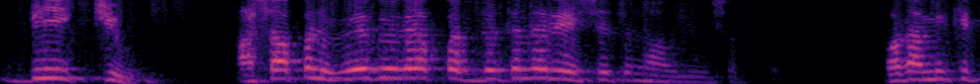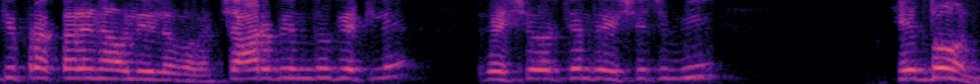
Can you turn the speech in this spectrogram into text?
बी क्यू असं आपण वेगवेगळ्या पद्धतीने रेषेचं नाव लिहू शकतो. बघा मी किती प्रकारे नाव लिहिलं बघा. चार बिंदू घेतले रेषेवरचे रेषेचे मी हे दोन.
